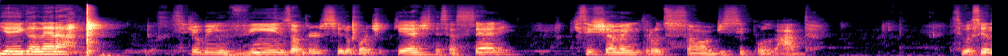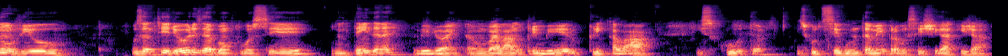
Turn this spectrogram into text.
E aí, galera? Sejam bem-vindos ao terceiro podcast dessa série que se chama Introdução ao Discipulado. Se você não viu os anteriores, é bom que você entenda, né? Melhor, então vai lá no primeiro, clica lá, escuta, escuta o segundo também para você chegar aqui já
